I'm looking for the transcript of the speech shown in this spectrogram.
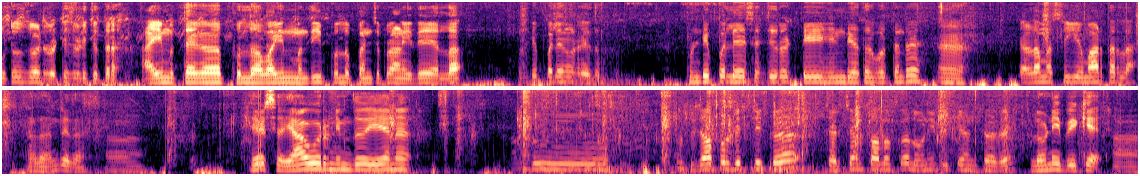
ಊಟದ ಜೋಡಿ ರೊಟ್ಟಿ ಜೋಡಿ ತಿಂತಾರ. ಆಯಿ ಮುತ್ತಾಗ ಫುಲ್ ಅವಾಗಿನ ಮಂದಿ ಫುಲ್ ಪಂಚಪ್ರಾಣ ಇದೆ ಎಲ್ಲ. ಪುಂಡಿ ಪಲ್ಯ ನೋಡ್ರಿ ಇದು. ಪುಂಡಿ ಪಲ್ಯ ಸಜ್ಜಿ ರೊಟ್ಟಿ ಹಿಂಡಿ ಆ ಥರ ಗೊತ್ತೇನ್ರಿ? ಹಾಂ. ಎಳ್ಳ ಮಸ್ಸಿಗೆ ಮಾಡ್ತಾರಲ್ಲ. ಅದನ್ರಿ ಇದು. ಹಾಂ. ಹೇಳಿ ಸರ್ ಯಾವ ಊರು ನಿಮ್ಮದು ಏನು? ನಮ್ಮದು ಬಿಜಾಪುರ ಡಿಸ್ಟಿಕ್ ಚರ್ಚನ್ ತಾಲೂಕು ಲೋಣಿ ಬಿಕೆ ಅಂತ ಹೇಳ್ರಿ. ಲೋಣಿ ಬಿ ಕೆ ಹಾಂ.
